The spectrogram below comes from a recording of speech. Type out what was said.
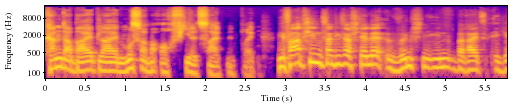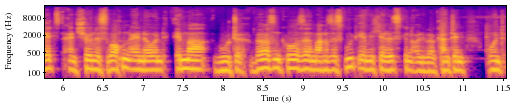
kann dabei bleiben, muss aber auch viel Zeit mitbringen. Wir verabschieden uns an dieser Stelle, wünschen Ihnen bereits jetzt ein schönes Wochenende und immer gute Börsenkurse. Machen Sie es gut, Ihr Michael Hüsken, Oliver Kantin und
